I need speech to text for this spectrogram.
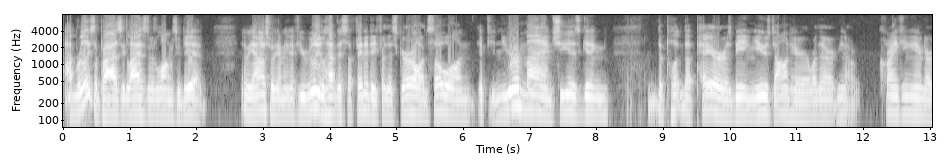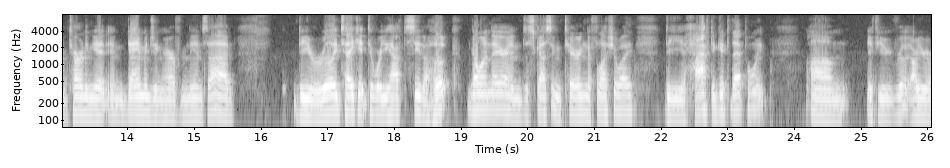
I'm really surprised he lasted as long as he did. To be honest with you, I mean, if you really have this affinity for this girl and so on, if in your mind she is getting the the pear is being used on her, where they're you know cranking it or turning it and damaging her from the inside, do you really take it to where you have to see the hook going there and discussing tearing the flesh away? Do you have to get to that point? Um, if you really are you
